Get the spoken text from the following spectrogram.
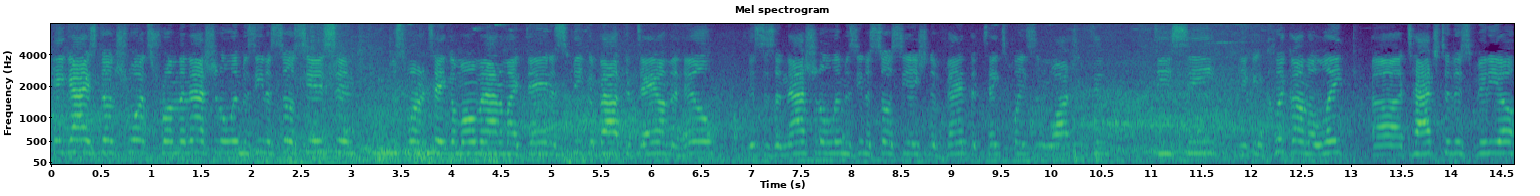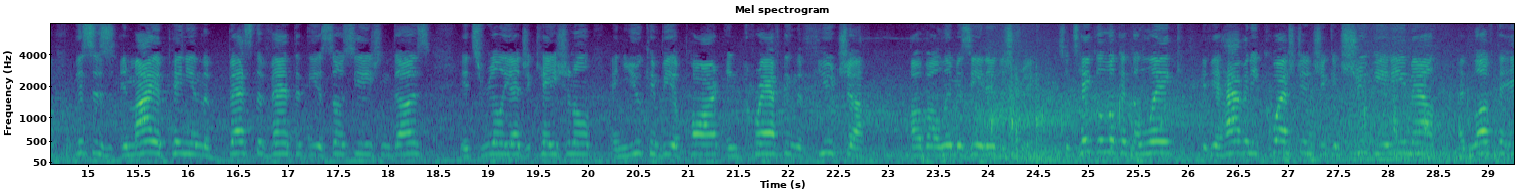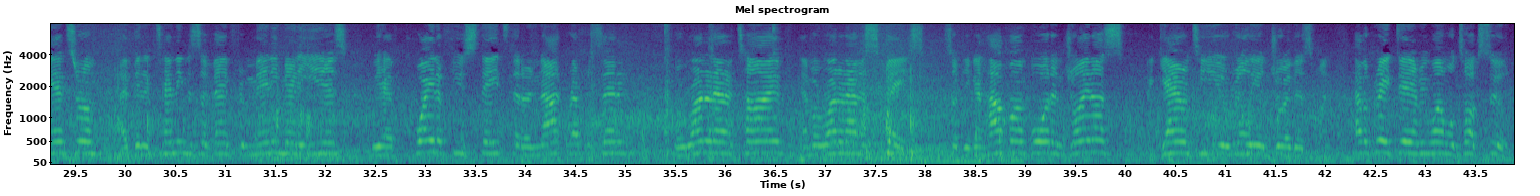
Hey guys, Doug Schwartz from the National Limousine Association. Just want to take a moment out of my day to speak about the Day on the Hill. This is a National Limousine Association event that takes place in Washington, D.C. You can click on the link uh, attached to this video. This is, in my opinion, the best event that the association does. It's really educational, and you can be a part in crafting the future of our limousine industry. So take a look at the link. If you have any questions, you can shoot me an email. I'd love to answer them. I've been attending this event for many, many years. We have quite a few states that are not represented. We're running out of time and we're running out of space. So if you can hop on board and join us, I guarantee you'll really enjoy this one. Have a great day, everyone. We'll talk soon.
